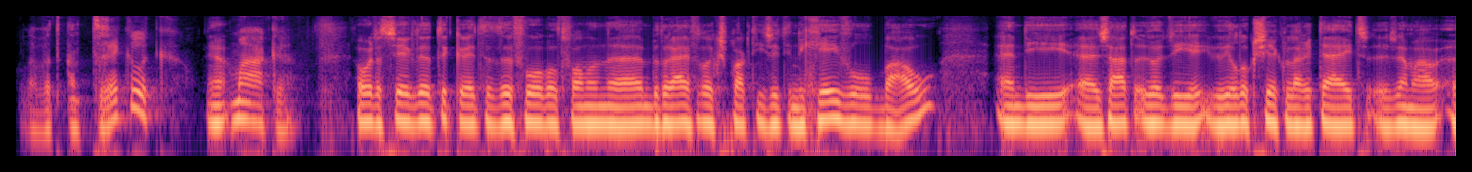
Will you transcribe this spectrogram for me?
laten we het aantrekkelijk maken. Oh, dat zeg ik. Dat, ik weet het, het voorbeeld van een uh, bedrijf dat ik sprak, die zit in de gevelbouw. En die, uh, zaten, die wilde ook circulariteit uh, zeg maar,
